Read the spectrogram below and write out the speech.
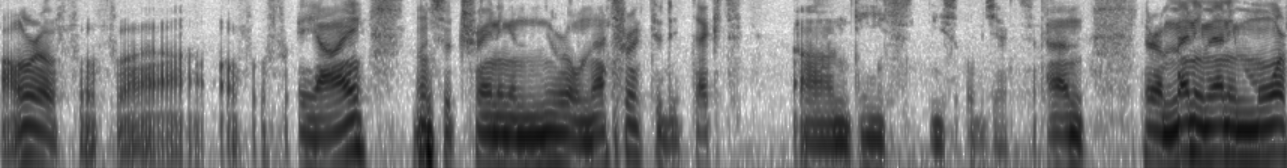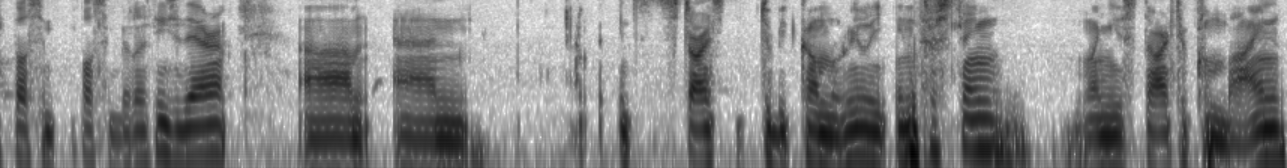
power of of, uh, of, of AI, and so training a neural network to detect um, these these objects. And there are many many more possi- possibilities there, um, and it starts to become really interesting when you start to combine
